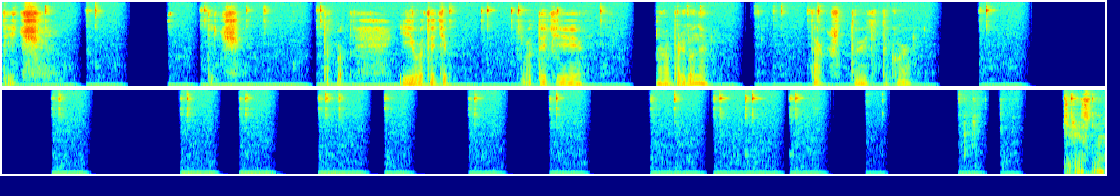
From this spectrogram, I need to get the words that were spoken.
stitch stitch так вот и вот эти вот эти а, полигоны. Так что это такое? Интересно.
